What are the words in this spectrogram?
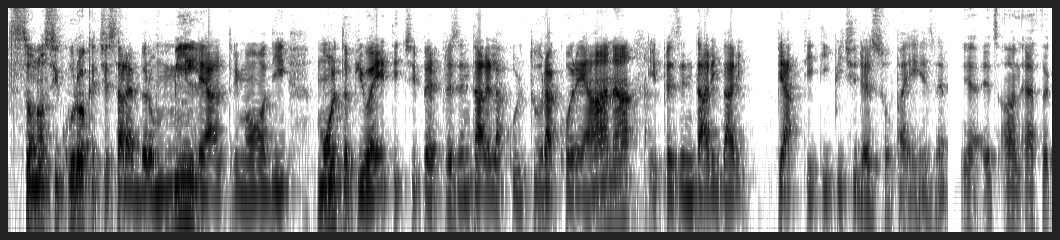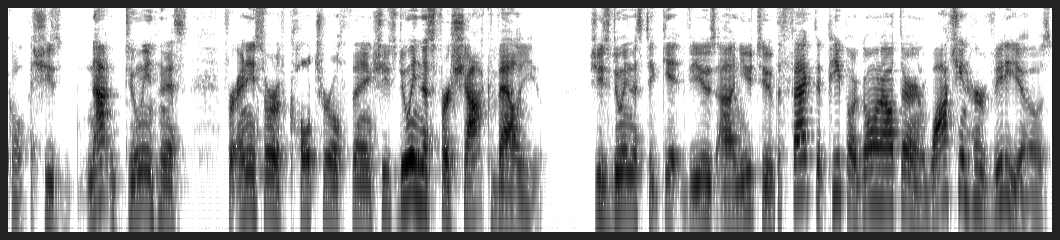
sono sicuro che ci sarebbero mille altri modi molto più etici per presentare la cultura coreana e presentare i vari piatti tipici del suo paese. Yeah, it's unethical. She's not doing this for any sort of cultural thing. She's doing this for shock value. She's doing this to get views on YouTube. The fact that people are going out there and watching her videos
